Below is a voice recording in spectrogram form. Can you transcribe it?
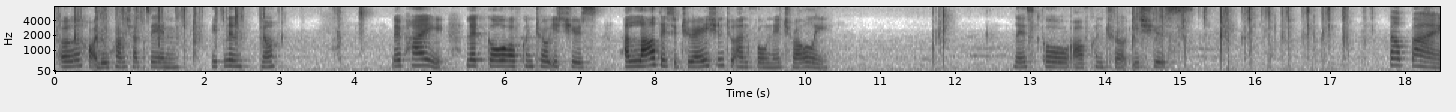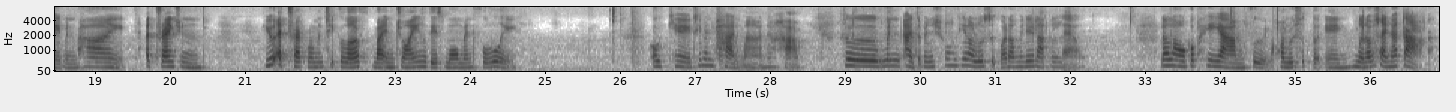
เออ ขอดูความชัดเจนนิดนึงเนาะ ได้ไพ่ let go of control issues allow the situation to unfold naturally let go of control issues ต่อไปเป็นไพ่ attraction you attract romantic love by enjoying this moment fully โอเคที่มันผ่านมานะคะ คือมันอาจจะเป็นช่วงที่เรารู้สึกว่าเราไม่ได้รักกันแล้ว แล้วเราก็พยายามฝืนความรู้สึกตัวเอง เหมือนเราใส่หน้ากากอะ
